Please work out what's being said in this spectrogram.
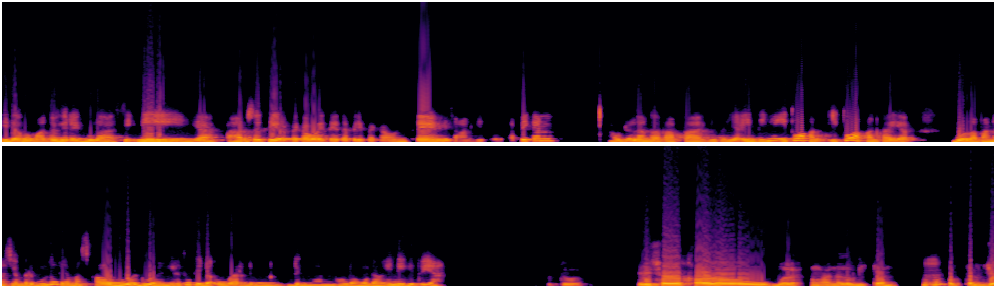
tidak mematuhi regulasi nih ya harusnya tidak PKWT tapi PKWT misalkan gitu tapi kan ah, udahlah nggak apa-apa gitu ya intinya itu akan itu akan kayak bola panas yang bergulir ya mas kalau dua-duanya itu tidak aware dengan dengan undang-undang ini gitu ya betul jadi saya kalau boleh menganalogikan mm-hmm. pekerja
